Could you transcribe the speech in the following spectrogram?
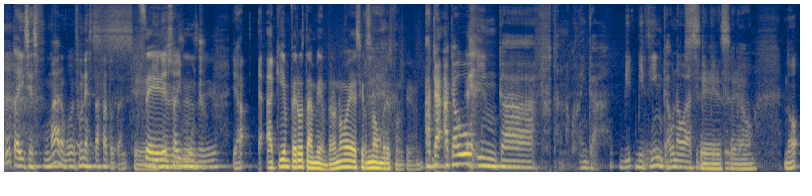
Puta, y se esfumaron, porque fue una estafa total. Sí. y de eso hay sí, mucho. sí. ¿ya? Aquí en Perú también, pero no voy a decir nombres porque... Acá, acá hubo Inca, puta, no me acuerdo, Inca, Bi- Bithinca, una Sí, que, que- que lo acabó, ¿no?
